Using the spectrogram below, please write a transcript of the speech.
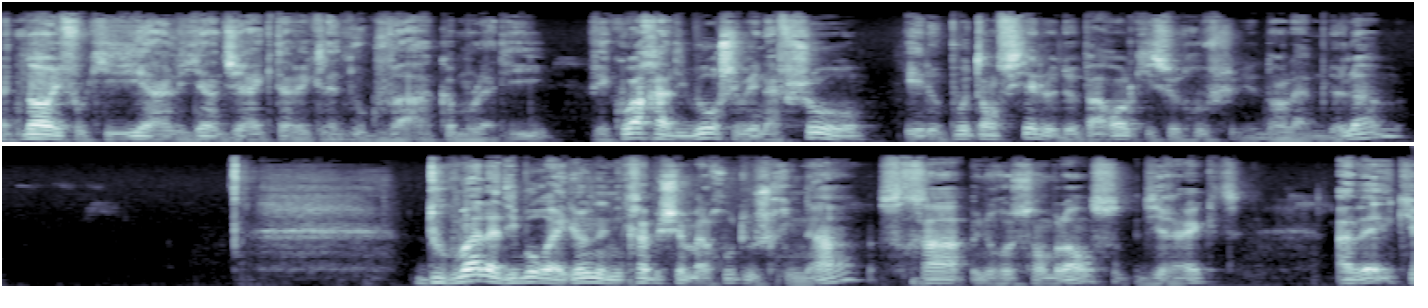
Maintenant, il faut qu'il y ait un lien direct avec la Nukva, comme on l'a dit. Benafsho et le potentiel de parole qui se trouve dans l'âme de l'homme. Dougma la Dibor Anikra Malchut Shrina sera une ressemblance directe avec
